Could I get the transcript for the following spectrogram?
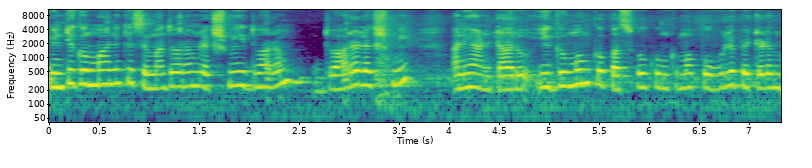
ఇంటి గుమ్మానికి సింహద్వారం లక్ష్మీ ద్వారం ద్వారలక్ష్మి అని అంటారు. ఈ గుమ్మంకు పసుపు కుంకుమ పువ్వులు పెట్టడం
